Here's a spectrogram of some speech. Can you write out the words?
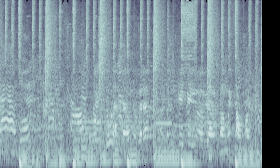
ba bốn năm sáu bảy Chú làm sao được cái đó Cái cái còn mấy câu thôi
